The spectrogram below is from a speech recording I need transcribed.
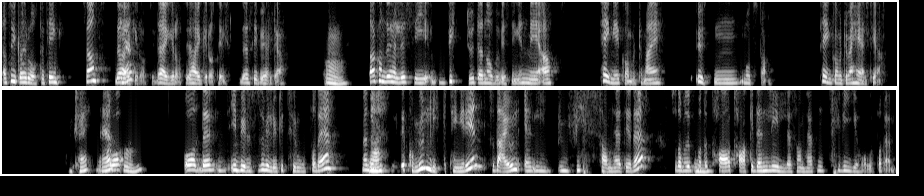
At du ikke har råd til ting. Sant? Det har jeg ikke råd til. Det har jeg ikke råd til. Det har jeg ikke råd til. Det sier vi jo hele tida. Mm. Da kan du heller si, bytte ut den overbevisningen med at penger kommer til meg uten motstand. Penger kommer til meg hele tida. Ok, ja. Og- Mm. Og det, i begynnelsen så vil du ikke tro på det, men du, det kommer jo litt penger inn, så det er jo en viss sannhet i det. Så da må du på en måte Mm. ta tak i den lille sannheten, tviholde på den.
